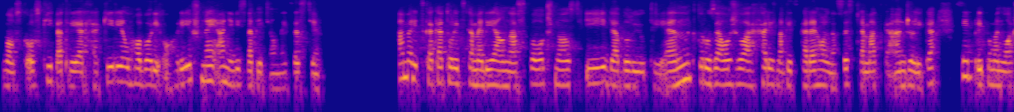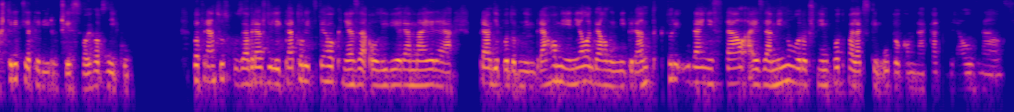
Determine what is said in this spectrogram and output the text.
Moskovský patriarcha Kiril hovorí o hriešnej a nevysvetliteľnej ceste. Americká katolická mediálna spoločnosť EWTN, ktorú založila charizmatická rehoľná sestra matka Angelika, si pripomenula 40. výročie svojho vzniku. Vo Francúzsku zavraždili katolického kňaza Oliviera Majerea. Pravdepodobným brahom je nelegálny migrant, ktorý údajne stál aj za minuloročným podpalačským útokom na katedrálu v Náls.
